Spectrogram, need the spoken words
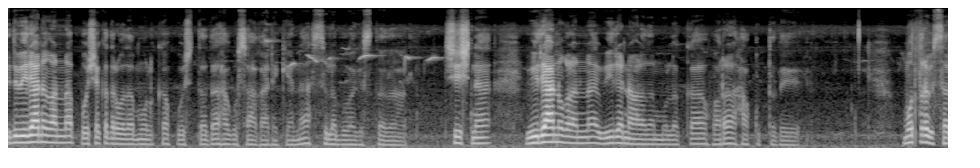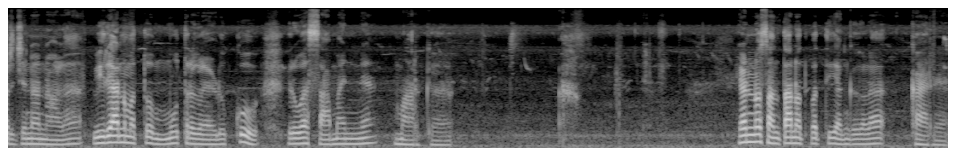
ಇದು ವೀರ್ಯಾಣುಗಳನ್ನು ಪೋಷಕ ದ್ರವದ ಮೂಲಕ ಪೋಷಿಸ್ತದೆ ಹಾಗೂ ಸಾಗಾಣಿಕೆಯನ್ನು ಸುಲಭವಾಗಿಸ್ತದೆ. ಶಿಶ್ನ ವೀರ್ಯಾಣುಗಳನ್ನು ವೀರ್ಯನಾಳದ ಮೂಲಕ ಹೊರ ಹಾಕುತ್ತದೆ ಮೂತ್ರ ವಿಸರ್ಜನಾ ನಾಳ ವೀರ್ಯಾಣು ಮತ್ತು ಮೂತ್ರಗಳೆರಡಕ್ಕೂ ಇರುವ ಸಾಮಾನ್ಯ ಮಾರ್ಗ. ಹೆಣ್ಣು ಸಂತಾನೋತ್ಪತ್ತಿ ಅಂಗಗಳ ಕಾರ್ಯ.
